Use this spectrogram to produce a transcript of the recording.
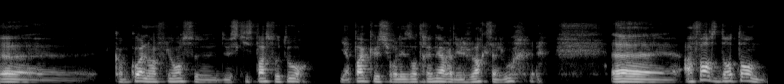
euh, comme quoi l'influence de ce qui se passe autour, il n'y a pas que sur les entraîneurs et les joueurs que ça joue. Euh, à force d'entendre,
